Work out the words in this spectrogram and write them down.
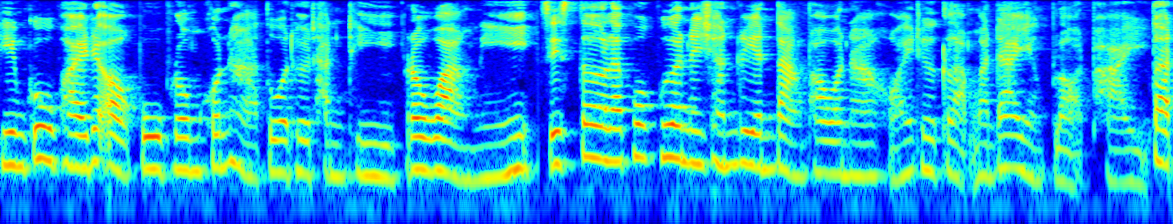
ทีมกู้ภัยได้ออกปูพรมค้นหาตัวเธอทันที ระหว่างนี้ซิสเตอร์และพวกเพื่อนในชั้นเรียนต่างภาวนาขอให้เธอกลับมาได้อย่างปลอดภัย ตัด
